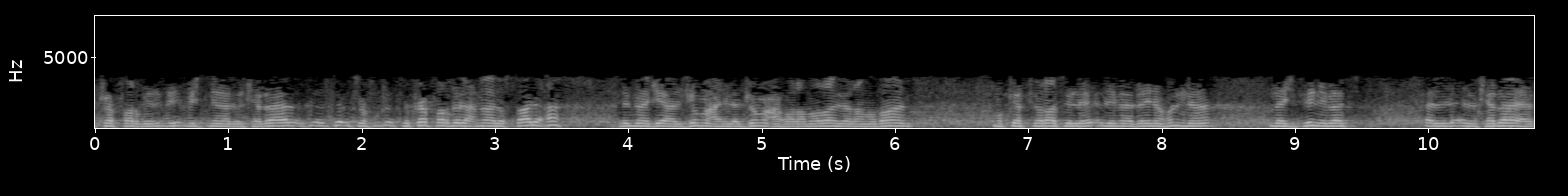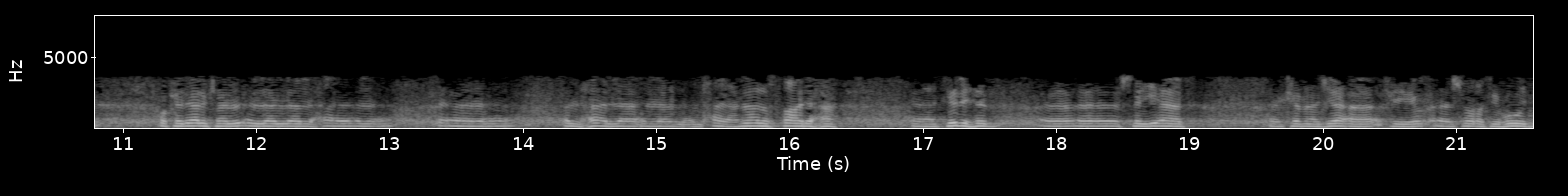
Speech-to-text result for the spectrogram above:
تكفر باجتناب الكبائر تكفر بالأعمال الصالحة مثل ما جاء الجمعة إلى الجمعة ورمضان إلى رمضان مكفرات لما بينهن ما اجتنبت الكبائر وكذلك الأعمال الصالحة تذهب السيئات كما جاء في سورة هود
